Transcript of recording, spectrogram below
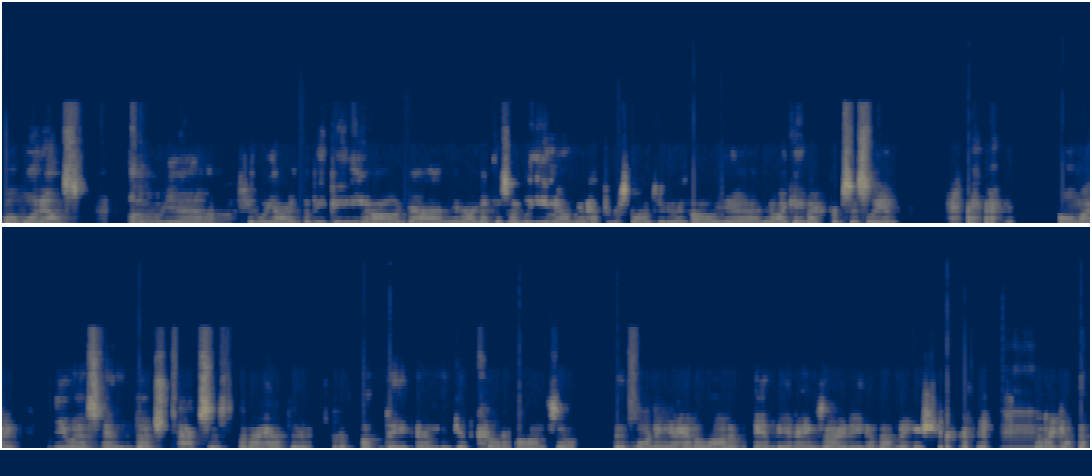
Well, what else? Oh yeah, should we hire the VP? Oh God, you know, I got this ugly email I'm going to have to respond to, and oh yeah, you know, I came back from Sicily and all my US and Dutch taxes that I had to sort of update and get current on. So this morning I had a lot of ambient anxiety about making sure mm. that I got that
